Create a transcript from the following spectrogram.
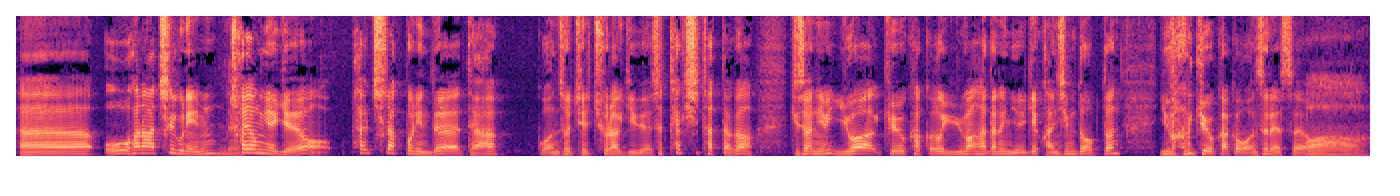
아, 5179님, 네. 처형 얘기예요. 87학번인데 대학 원서 제출하기 위해서 택시 탔다가 기사님이 유아교육학과가 유망하다는 얘기에 관심도 없던 유아교육학과 원서 냈어요. 와.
